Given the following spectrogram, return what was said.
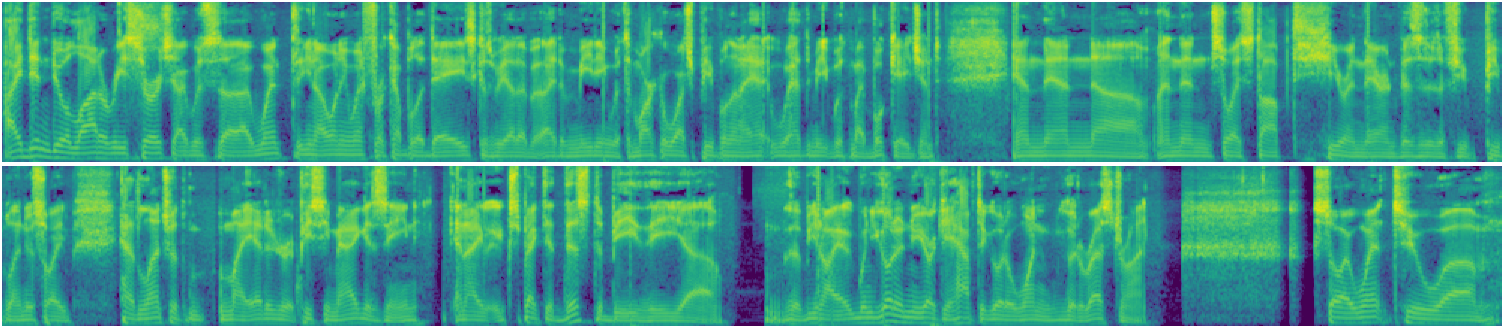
I didn't do a lot of research. I was. Uh, I went. You know, I only went for a couple of days because we had a. I had a meeting with the Market Watch people, and I had, we had to meet with my book agent, and then uh, and then so I stopped here and there and visited a few people I knew. So I had lunch with my editor at PC Magazine, and I expected this to be the. Uh, the you know I, when you go to New York, you have to go to one good restaurant. So I went to. Um,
